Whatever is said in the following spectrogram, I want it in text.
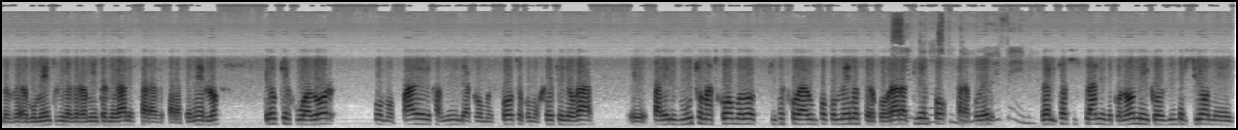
los argumentos y las herramientas legales para, para tenerlo, creo que el jugador como padre de familia, como esposo, como jefe de hogar, eh, para él es mucho más cómodo, quizás cobrar un poco menos, pero cobrar a tiempo para poder realizar sus planes económicos, inversiones,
